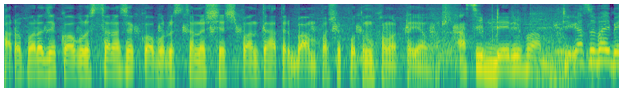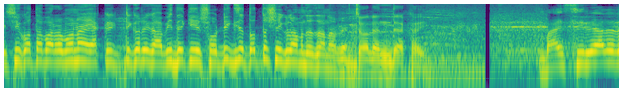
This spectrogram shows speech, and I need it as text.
হারোপাড়া যে কবরস্থান আছে কবরস্থানের শেষ প্রান্তে হাতের বাম পাশে প্রথম খামারটাই আমার। Asif dairy farm. ঠিক আছে ভাই বেশি কথা বাড়াবো না এক একটি করে গাভী দেখি সঠিক যে তথ্য সেগুলো আমাদের জানাবেন। চলেন দেখাই। ভাই সিরিয়ালের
